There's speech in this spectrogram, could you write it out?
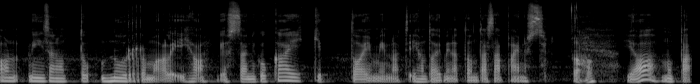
on niin sanottu normaali iho, jossa niin kuin kaikki toiminnot, ihon toiminnot on tasapainossa. Aha. Joo, mutta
